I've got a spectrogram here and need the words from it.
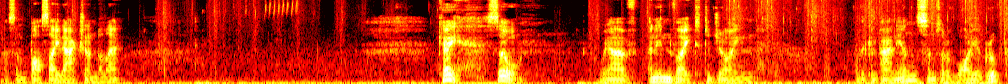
That's some boss-eyed action, but there. Okay, so we have an invite to join the companions, some sort of warrior group.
